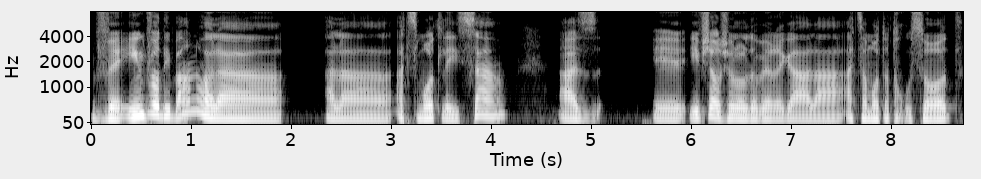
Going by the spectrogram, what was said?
ואם כבר דיברנו על, ה... על העצמות לעיסה, אז אה, אי אפשר שלא לדבר רגע על העצמות הדחוסות,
